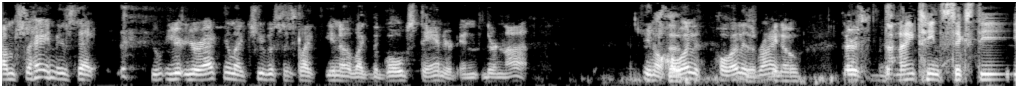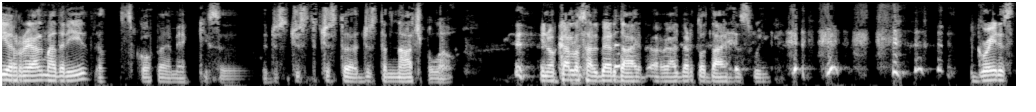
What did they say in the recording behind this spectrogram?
I'm saying is that you- you're, you're acting like Chivas is like you know like the gold standard, and they're not. You know, The- Joel, Joel The- is right. You know, there's the 1960 Real Madrid. That's Copa MX. uh, Just, just, just a, just a notch below. You know, Carlos Alberto died. Uh, Alberto died this week. Greatest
